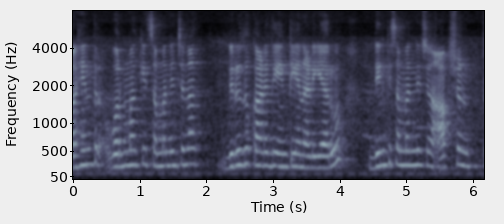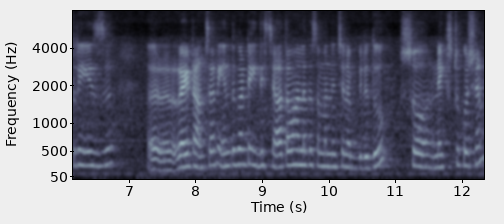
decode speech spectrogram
మహేంద్ర వర్మకి సంబంధించిన బిరుదు కానిది ఏంటి అని అడిగారు. దీనికి సంబంధించిన option three is right answer. ఎందుకంటే ఇది శాతవాహనులకు సంబంధించిన బిరుదు. So next question.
